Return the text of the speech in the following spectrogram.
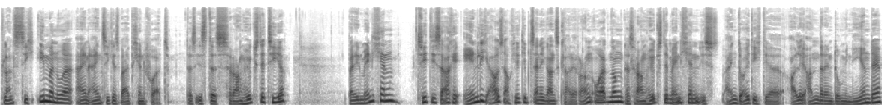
pflanzt sich immer nur ein einziges Weibchen fort. Das ist das ranghöchste Tier. Bei den Männchen sieht die Sache ähnlich aus. Auch hier gibt es eine ganz klare Rangordnung. Das ranghöchste Männchen ist eindeutig der alle anderen dominierende.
